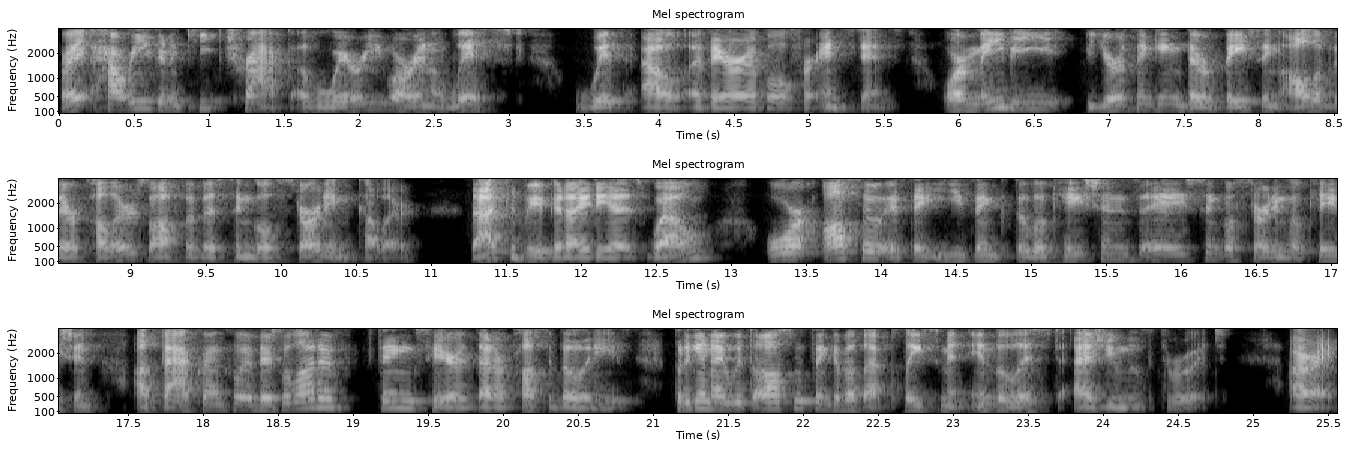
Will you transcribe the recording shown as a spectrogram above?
right? How are you going to keep track of where you are in a list without a variable, for instance? Or maybe you're thinking they're basing all of their colors off of a single starting color. That could be a good idea as well. Or also if they, you think the location's a single starting location, a background color, there's a lot of things here that are possibilities. But again, I would also think about that placement in the list as you move through it. All right,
